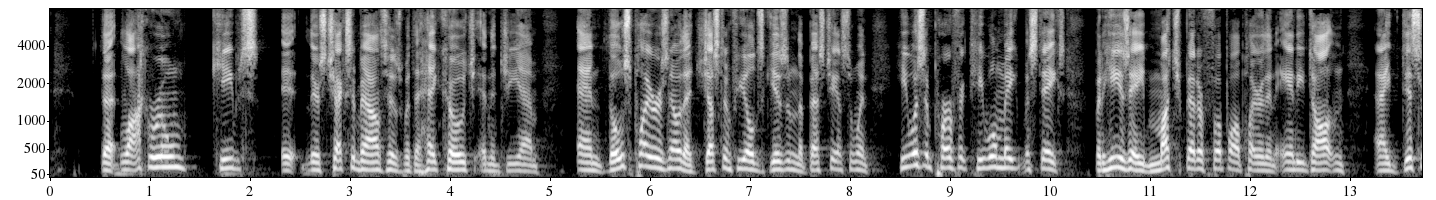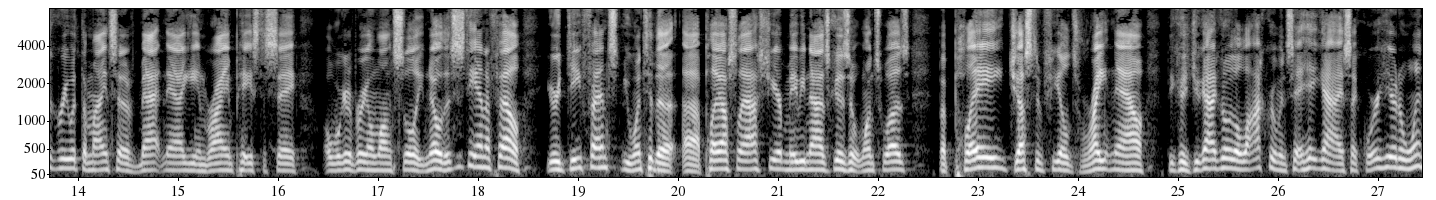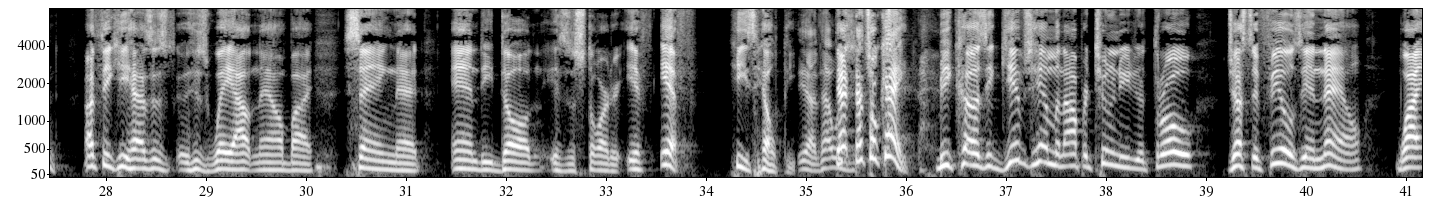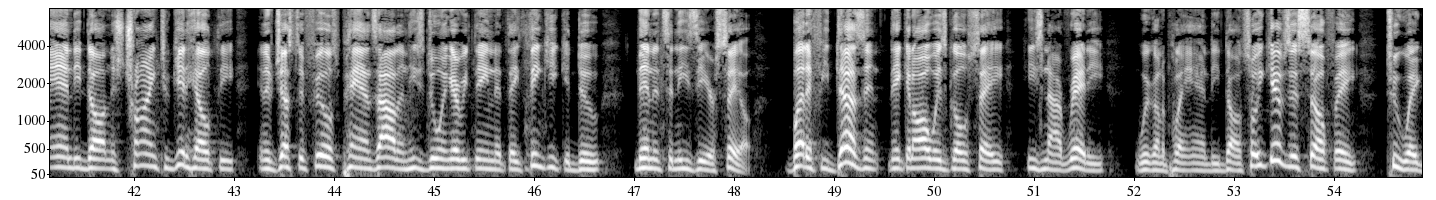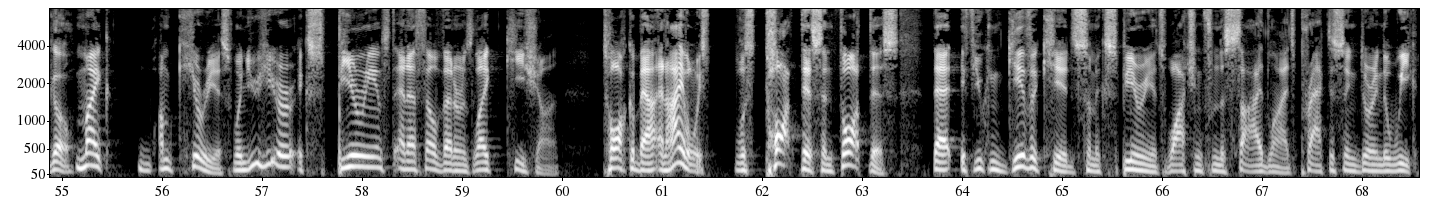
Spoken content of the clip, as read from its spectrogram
that locker room keeps it, there's checks and balances with the head coach and the GM. And those players know that Justin Fields gives them the best chance to win. He wasn't perfect. He will make mistakes, but he is a much better football player than Andy Dalton. And I disagree with the mindset of Matt Nagy and Ryan Pace to say, oh, we're going to bring him along slowly. No, this is the NFL. Your defense, you went to the uh, playoffs last year, maybe not as good as it once was, but play Justin Fields right now because you got to go to the locker room and say, hey, guys, like, we're here to win. I think he has his his way out now by saying that Andy Dalton is a starter if if he's healthy. Yeah, that was that's okay because it gives him an opportunity to throw Justin Fields in now. Why Andy Dalton is trying to get healthy, and if Justin Fields pans out and he's doing everything that they think he could do, then it's an easier sale. But if he doesn't, they can always go say he's not ready. We're going to play Andy Dalton. So he gives himself a two way go. Mike, I'm curious when you hear experienced NFL veterans like Keyshawn talk about, and I always was taught this and thought this that if you can give a kid some experience watching from the sidelines, practicing during the week,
